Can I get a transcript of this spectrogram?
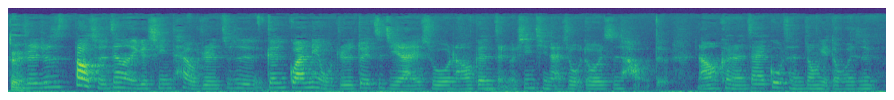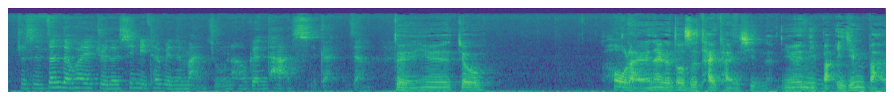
对，我觉得就是抱持这样的一个心态，我觉得就是跟观念，我觉得对自己来说，然后跟整个心情来说，我都会是好的。然后可能在过程中也都会是，就是真的会觉得心里特别的满足，然后跟踏实感这样。对，因为就后来那个都是太贪心了，因为你把、嗯、已经把。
